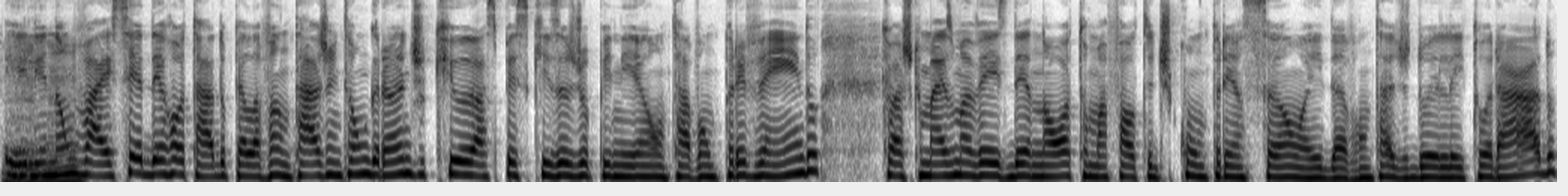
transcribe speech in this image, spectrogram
uhum. ele não vai ser derrotado pela vantagem tão grande que as pesquisas de opinião estavam prevendo, que eu acho que mais uma vez denota uma falta de compreensão aí da vontade do eleitor eleitorado,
